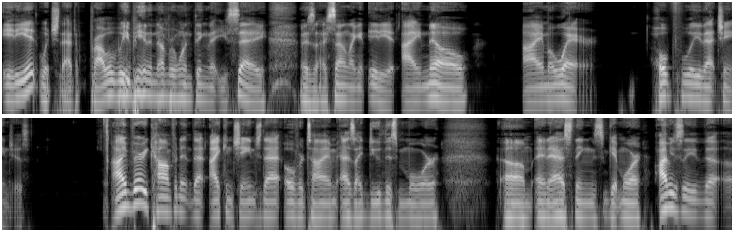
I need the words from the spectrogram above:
idiot, which that'd probably be the number one thing that you say is I sound like an idiot. I know, I'm aware. Hopefully that changes. I'm very confident that I can change that over time as I do this more um, and as things get more. Obviously, the uh,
